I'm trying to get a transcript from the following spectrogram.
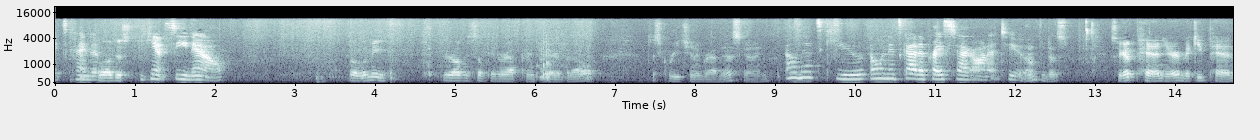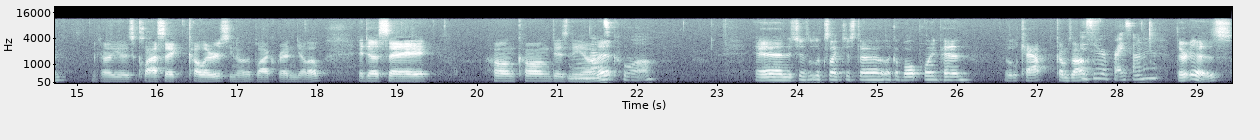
It's kind of Well, I'll just. you can't see now. Well, let me. There's obviously something wrapped right there, but I'll just reach in and grab this guy. Oh, that's cute. Oh, and it's got a price tag on it too. Mhm, It does. So we got a pen here, Mickey pen. You kind of his classic colors, you know, the black, red, and yellow. It does say Hong Kong Disney Mm, on that's it, cool. and it just looks like just a like a ballpoint pen. A little cap comes off. Is there a price on it? There is.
